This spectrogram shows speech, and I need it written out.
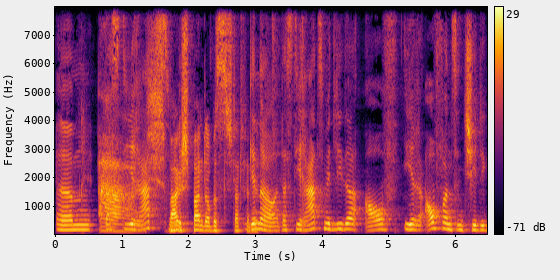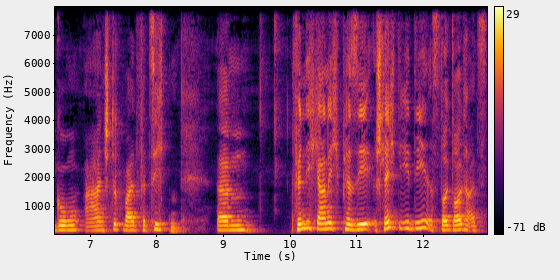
ähm, ah, dass die Rats ich war gespannt, ob es stattfindet. Genau, dass die Ratsmitglieder auf ihre Aufwandsentschädigung ein Stück weit verzichten. Ähm, Finde ich gar nicht per se schlechte Idee. Es sollte als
